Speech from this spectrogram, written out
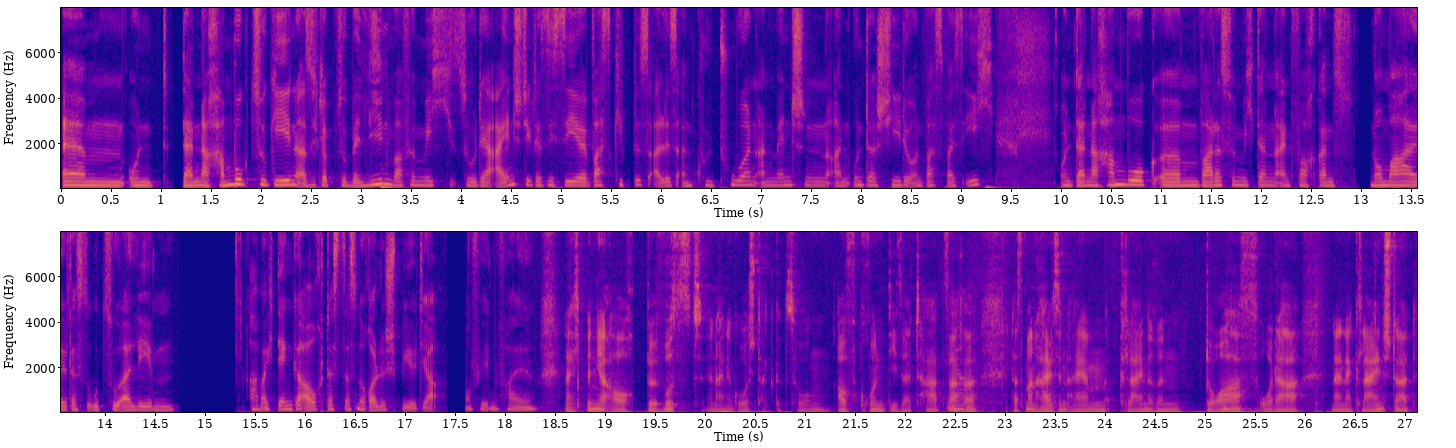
Ähm, und dann nach Hamburg zu gehen, also ich glaube, zu Berlin war für mich so der Einstieg, dass ich sehe, was gibt es alles an Kulturen, an Menschen, an Unterschiede und was weiß ich. Und dann nach Hamburg ähm, war das für mich dann einfach ganz normal, das so zu erleben. Aber ich denke auch, dass das eine Rolle spielt, ja, auf jeden Fall. Na, ich bin ja auch bewusst in eine Großstadt gezogen, aufgrund dieser Tatsache, ja. dass man halt in einem kleineren Dorf oder in einer Kleinstadt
